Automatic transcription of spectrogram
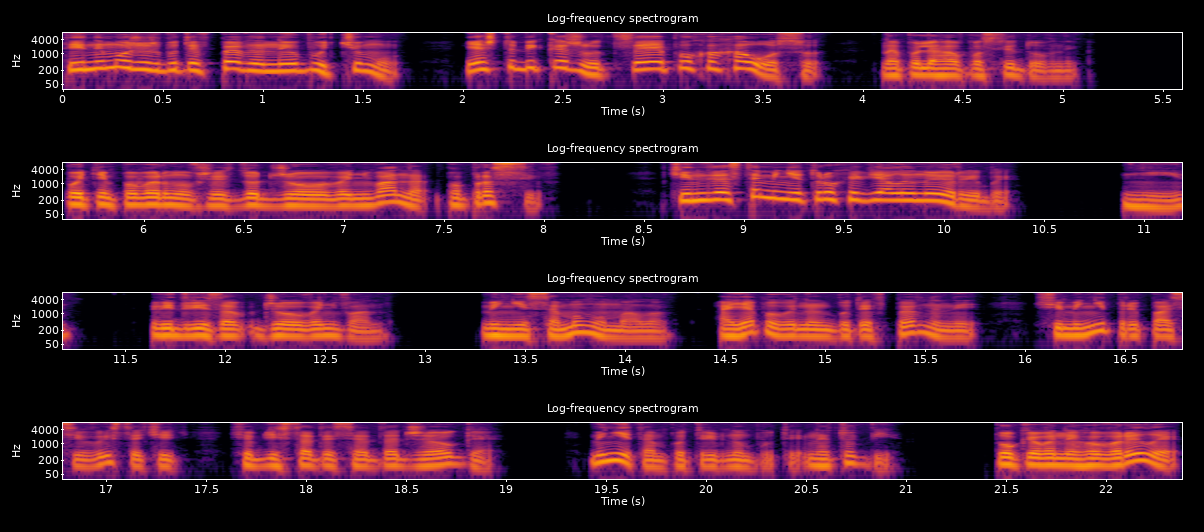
Ти не можеш бути впевнений у будь-чому. Я ж тобі кажу, це епоха хаосу, наполягав послідовник. Потім, повернувшись до Джо Веньвана, попросив Чи не дасте мені трохи в'яленої риби? Ні, відрізав Джо Веньван. Мені самому мало, а я повинен бути впевнений, що мені припасів вистачить, щоб дістатися до Джеоге. Мені там потрібно бути, не тобі. Поки вони говорили,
